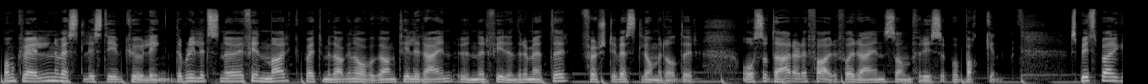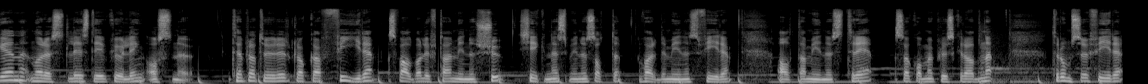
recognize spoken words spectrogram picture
Om kvelden vestlig stiv kuling. Det blir litt snø i Finnmark. På ettermiddagen overgang til regn under 400 meter, først i vestlige områder. Også der er det fare for regn som fryser på bakken. Spitsbergen nordøstlig stiv kuling og snø. Temperaturer klokka fire. Svalbard lufthavn minus sju. Kirkenes minus åtte. Varde minus fire. Alta minus tre. Så kommer plussgradene. Tromsø fire.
